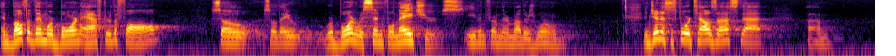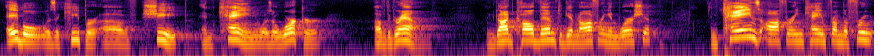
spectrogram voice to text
And both of them were born after the fall. So, so they were born with sinful natures, even from their mother's womb. And Genesis 4 tells us that um, Abel was a keeper of sheep, and Cain was a worker of the ground. And God called them to give an offering in worship. And Cain's offering came from the fruit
